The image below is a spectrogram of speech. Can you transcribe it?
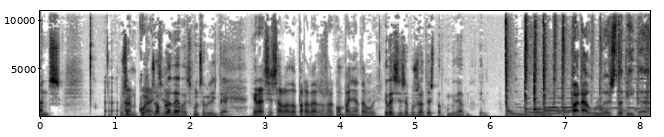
ens, eh, us encoratja, ens omple no? de responsabilitat. Gràcies, Salvador, per haver-nos acompanyat avui. Gràcies a vosaltres per convidar-me. Paraules de vida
